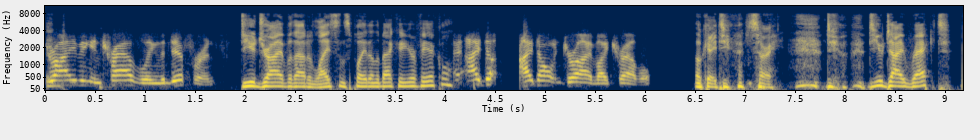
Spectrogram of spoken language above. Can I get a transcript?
driving and traveling the difference. do you drive without a license plate on the back of your vehicle I, I don't I don't drive. I travel. Okay do you, sorry. Do, do you direct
